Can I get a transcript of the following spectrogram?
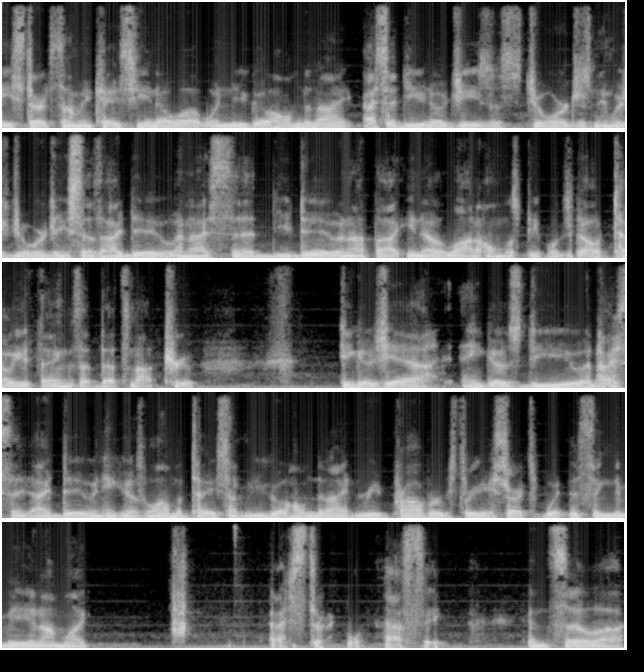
he starts telling me, Casey, you know what? When you go home tonight, I said, you know Jesus, George. His name was George. He says, I do. And I said, you do. And I thought, you know, a lot of homeless people don't tell you things that that's not true. He goes, yeah. And he goes, do you? And I said, I do. And he goes, well, I'm going to tell you something. You go home tonight and read Proverbs 3. He starts witnessing to me. And I'm like, I start laughing. And so, uh,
